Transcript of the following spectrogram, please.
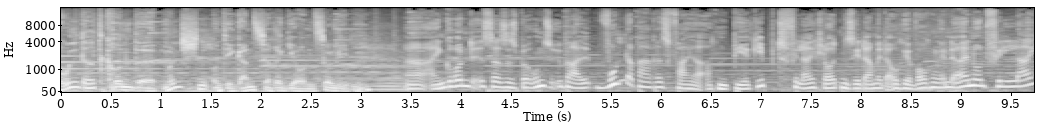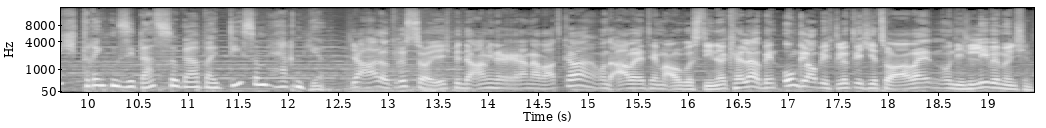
100 Gründe, München und die ganze Region zu lieben. Äh, ein Grund ist, dass es bei uns überall wunderbares Feierabendbier gibt. Vielleicht läuten Sie damit auch Ihr Wochenende ein und vielleicht trinken Sie das sogar bei diesem Herrn hier. Ja, hallo, grüßt euch. Ich bin der Armin Ranawatka und arbeite im Augustinerkeller. Bin unglaublich glücklich hier zu arbeiten und ich liebe München,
